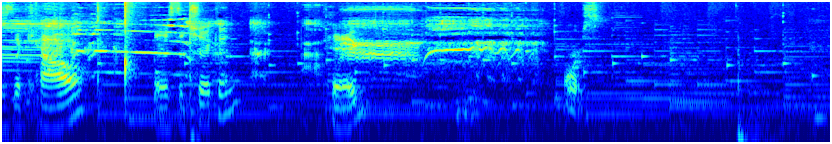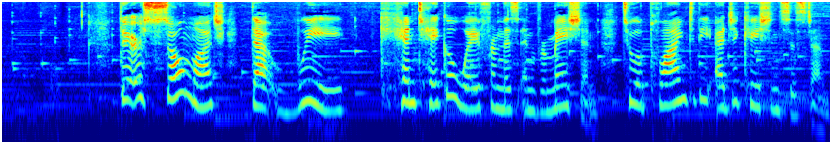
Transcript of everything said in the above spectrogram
is the cow. There's the chicken, pig, There is so much that we can take away from this information to applying to the education system.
